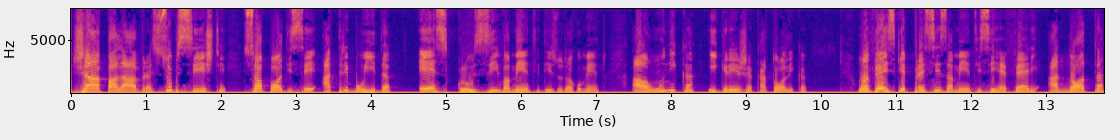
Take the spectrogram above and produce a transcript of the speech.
Já a palavra subsiste só pode ser atribuída exclusivamente, diz o documento, à única Igreja Católica, uma vez que precisamente se refere à nota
